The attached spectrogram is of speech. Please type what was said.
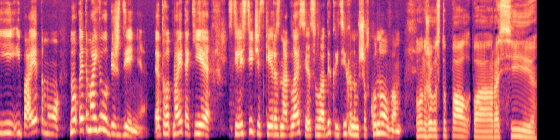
и, и поэтому, ну, это мое убеждение. Это вот мои такие стилистические разногласия с владыкой Тихоном Шевкуновым. Он же выступал по России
